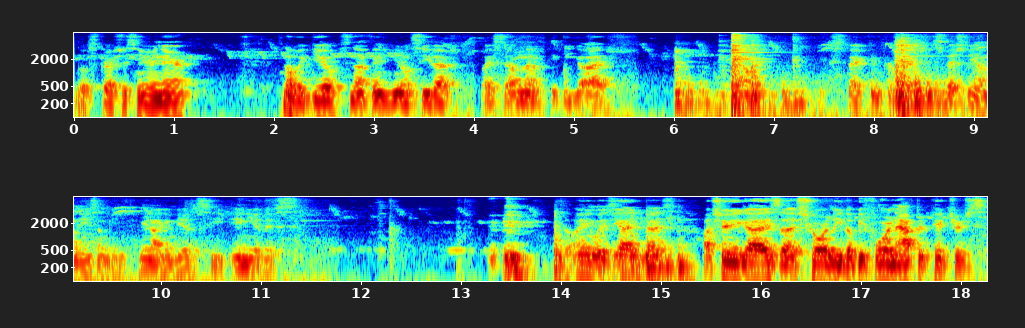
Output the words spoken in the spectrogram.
Little scratches here and there. No big deal. It's nothing. You don't see that. Like I said, I'm not a picky guy. I don't expect imperfection, especially on these. I mean, you're not gonna be able to see any of this. so anyways, yeah, you guys, I'll show you guys uh, shortly the before and after pictures.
